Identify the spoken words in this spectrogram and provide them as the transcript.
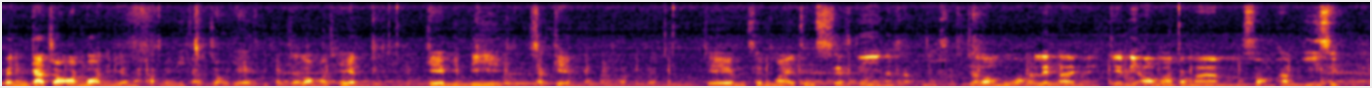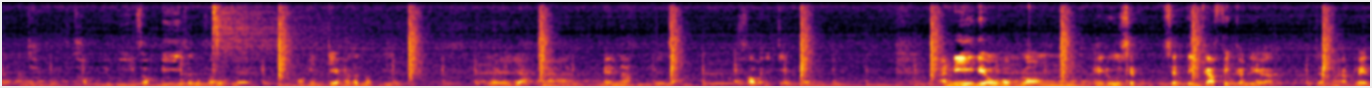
เป็นการ์ดจอออนบอร์ดอย่างเดียวนะครับ ไม่มีการ์ดจอแยกที่ผมจะลองมาเทสเกมอินดี้สักเกมกันนะครับ เป็นเกม10 Mile to Safety นะครับนี่ครับจะลองดูว่ามันเล่นได้ไหม เกมนี้ออกมาประมาณ 2020 นะครับเกมท็อปยูยิงซอมบี้สนุกสนุกเลย ผมเห็นเกมมันสนุกดี เลยอยากมาแนะนำเดี๋ยวลองเข้าไปในเกมกัน อันนี้เดี๋ยวผมลองให้ดูเซตติ้งกราฟิกก่อนดีกว่า จะมาเป็น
